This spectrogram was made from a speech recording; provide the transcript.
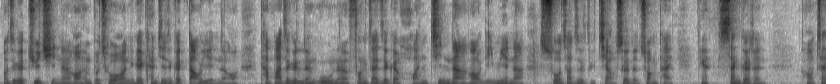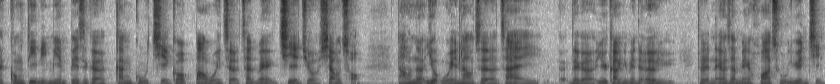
哦，这个剧情呢，哈，很不错。你可以看见这个导演呢，哈，他把这个人物呢放在这个环境呐，哈，里面呢，塑造这个角色的状态。你看，三个人，好，在工地里面被这个钢骨结构包围着，在那边借酒消愁，然后呢，又围绕着在那个浴缸里面的鳄鱼，对，然后在那边画出愿景。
